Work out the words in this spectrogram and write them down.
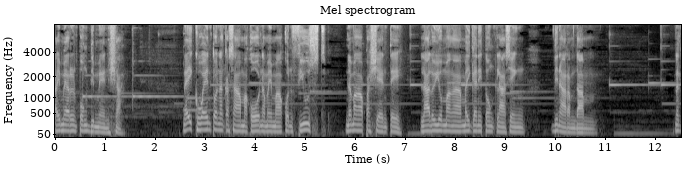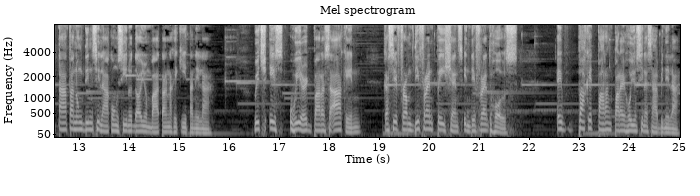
ay meron pong demensya. Naikwento ng kasama ko na may mga confused na mga pasyente lalo yung mga may ganitong klaseng dinaramdam. Nagtatanong din sila kung sino daw yung batang nakikita nila. Which is weird para sa akin kasi from different patients in different halls, eh bakit parang pareho yung sinasabi nila?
